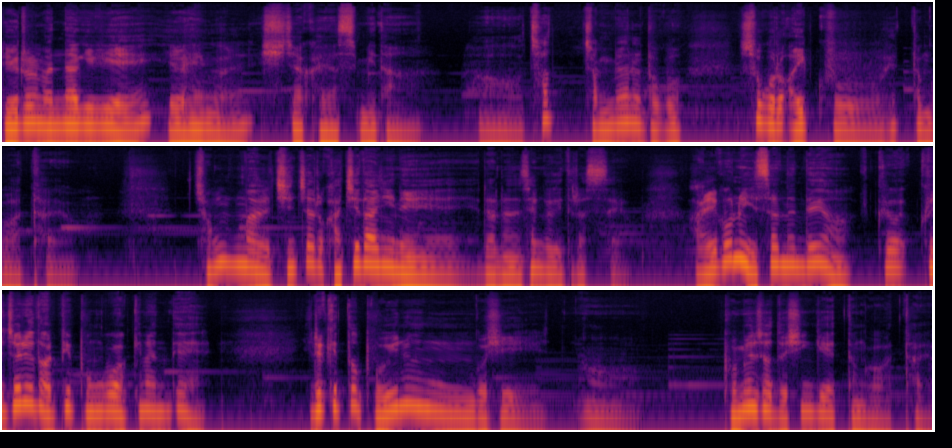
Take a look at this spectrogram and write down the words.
류를 만나기 위해 여행을 시작하였습니다. 어, 첫 장면을 보고 속으로 어이쿠 했던 것 같아요. 정말 진짜로 같이 다니네 라는 생각이 들었어요. 알고는 있었는데요. 그, 그 전에도 얼핏 본 것 같긴 한데, 이렇게 또 보이는 것이, 어, 보면서도 신기했던 것 같아요.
